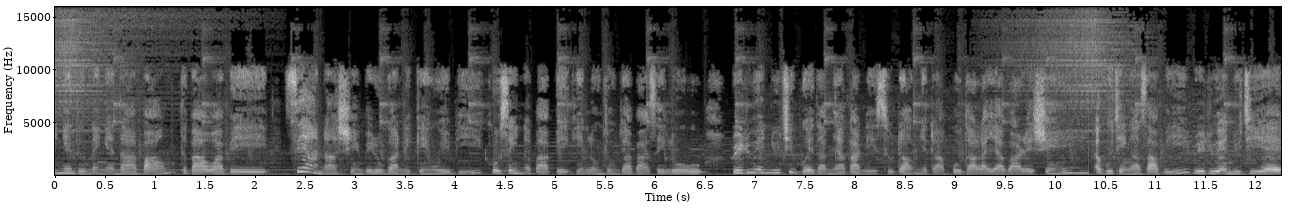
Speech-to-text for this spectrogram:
န်မာနိုင်ငံသူနိုင်ငံသားအပေါင်းတဘာဝပေးဆရာနာရှင်ပေတို့ကနေကင်းဝေးပြီးကိုစိတ်နှပါဘေးကင်းလုံခြုံကြပါစေလို့ရေဒီယိုအန်ယူဂျီဖွယ်သားများကနေဆုတောင်းမြတ်တာပို့သလာရပါတယ်ရှင်။အခုချိန်ကစပြီးရေဒီယိုအန်ယူဂျီရဲ့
